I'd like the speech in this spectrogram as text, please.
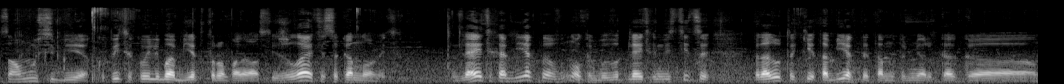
самому себе купить какой-либо объект, который вам понравился, и желаете сэкономить. Для этих объектов, ну, как бы вот для этих инвестиций подадут такие объекты, там, например, как, э,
